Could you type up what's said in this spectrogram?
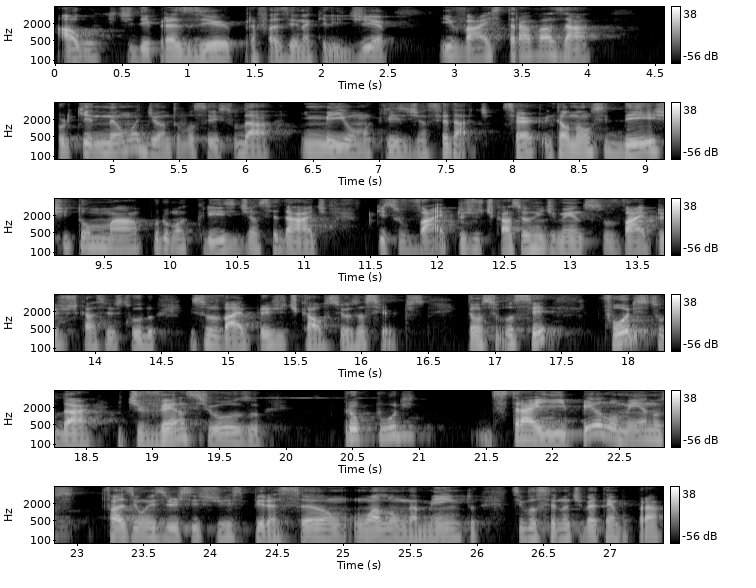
algo que te dê prazer para fazer naquele dia e vá extravasar, porque não adianta você estudar em meio a uma crise de ansiedade, certo? Então, não se deixe tomar por uma crise de ansiedade, porque isso vai prejudicar seu rendimento, isso vai prejudicar seu estudo, isso vai prejudicar os seus acertos. Então, se você for estudar e tiver ansioso, procure distrair, pelo menos fazer um exercício de respiração, um alongamento, se você não tiver tempo para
